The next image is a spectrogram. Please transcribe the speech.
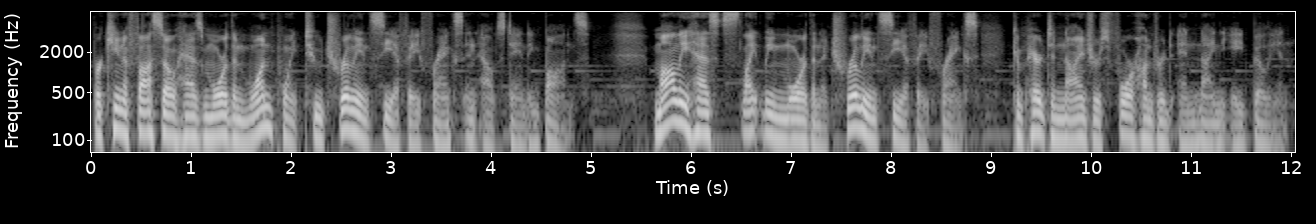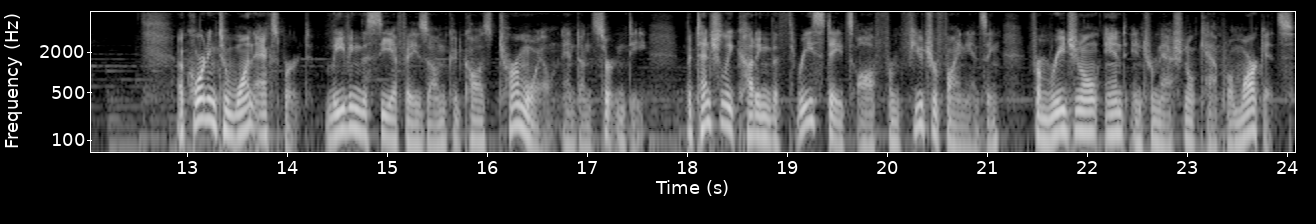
Burkina Faso has more than 1.2 trillion CFA francs in outstanding bonds. Mali has slightly more than a trillion CFA francs, compared to Niger's 498 billion. According to one expert, leaving the CFA zone could cause turmoil and uncertainty, potentially cutting the three states off from future financing from regional and international capital markets.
